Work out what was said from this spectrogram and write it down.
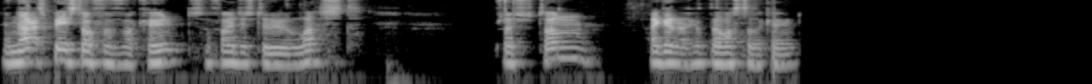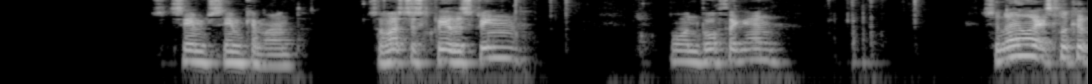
and that's based off of account. So if I just do list, press return, I get the, the list of account. Same, same command. So let's just clear the screen on both again. So now let's look at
